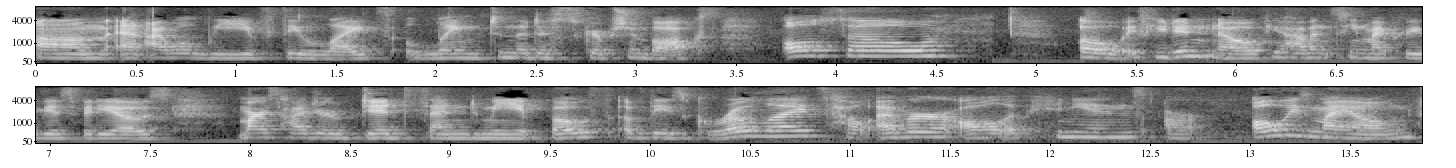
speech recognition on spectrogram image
Um, and I will leave the lights linked in the description box. Also, Oh, if you didn't know, if you haven't seen my previous videos, Mars Hydro did send me both of these grow lights. However, all opinions are always my own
